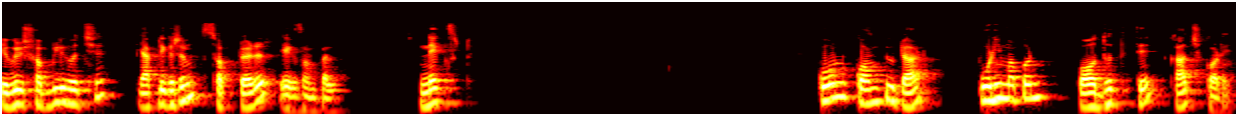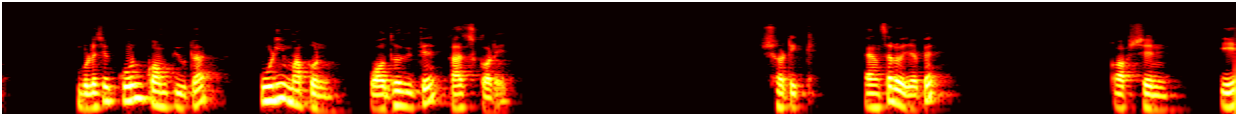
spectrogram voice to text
এগুলি সবগুলি হচ্ছে অ্যাপ্লিকেশন সফটওয়্যারের এক্সাম্পল নেক্সট কোন কম্পিউটার পরিমাপন পদ্ধতিতে কাজ করে? বলেছে কোন কম্পিউটার পরিমাপন পদ্ধতিতে কাজ করে? সঠিক অ্যান্সার হয়ে যাবে option A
